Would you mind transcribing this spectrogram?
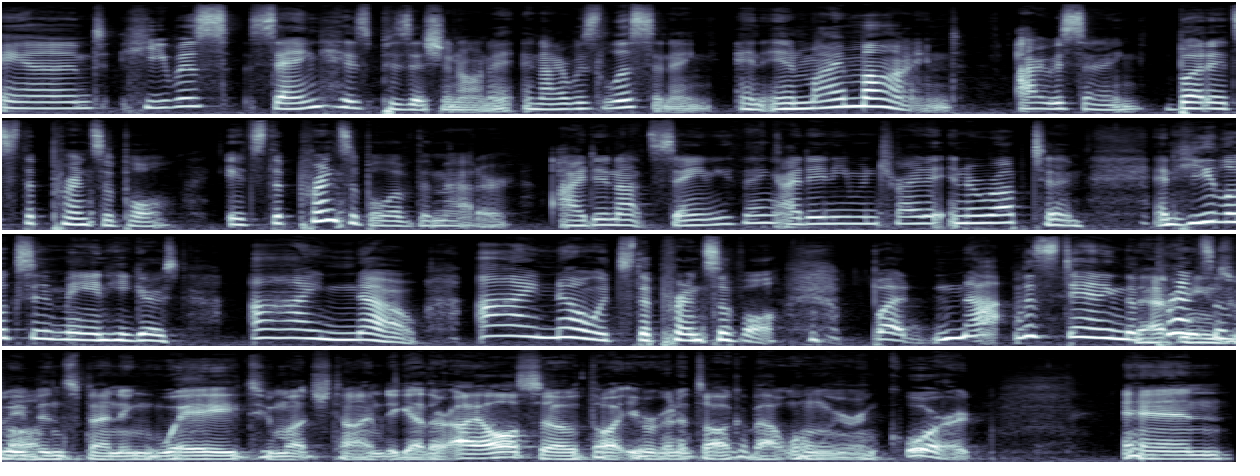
and he was saying his position on it, and I was listening. And in my mind, I was saying, but it's the principle. It's the principle of the matter. I did not say anything. I didn't even try to interrupt him. And he looks at me and he goes, I know. I know it's the principle. But notwithstanding the that principle. means we've been spending way too much time together. I also thought you were going to talk about when we were in court, and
